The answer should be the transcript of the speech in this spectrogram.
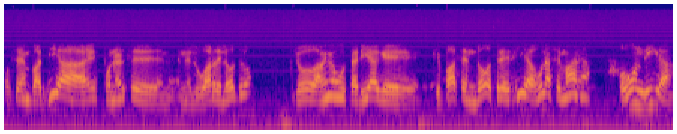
O sea, empatía es ponerse en, en el lugar del otro. Yo, a mí me gustaría que, que pasen dos, tres días, una semana o un día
